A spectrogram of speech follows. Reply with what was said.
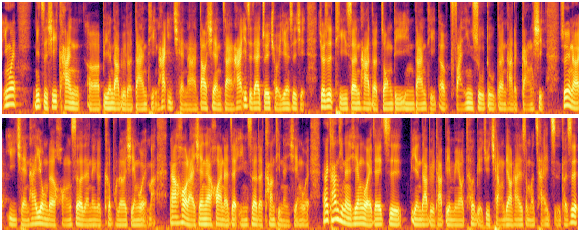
因为你仔细看呃 B N W 的单体，它以前呢到现在，它一直在追求一件事情，就是提升它的中低音单体的反应速度跟它的刚性。所以呢，以前它用的黄色的那个科普勒纤维嘛，那后来现在换了这银色的 Continent 纤维。那 Continent 纤维这一次 B N W 它并没有特别去强调它是什么材质，可是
